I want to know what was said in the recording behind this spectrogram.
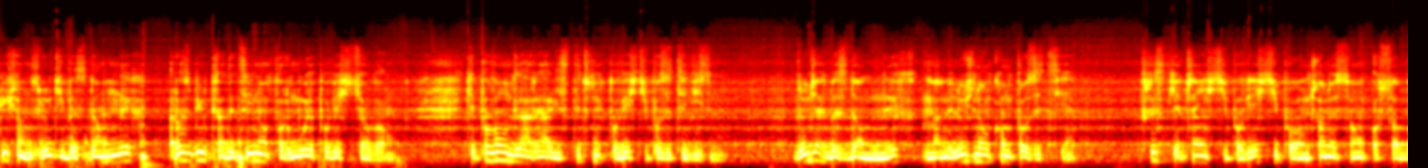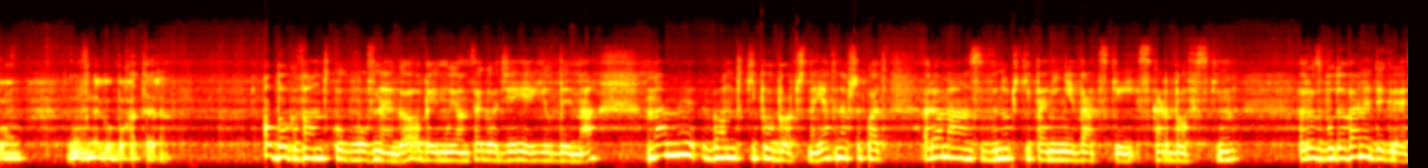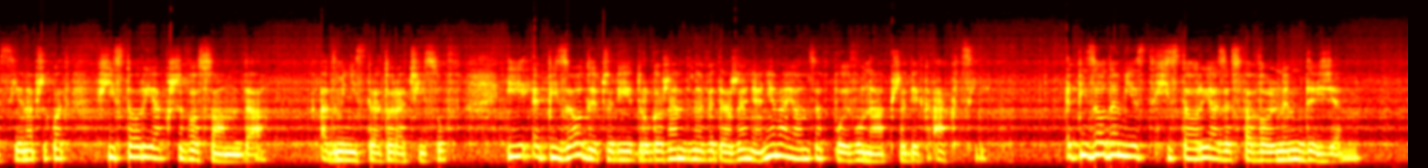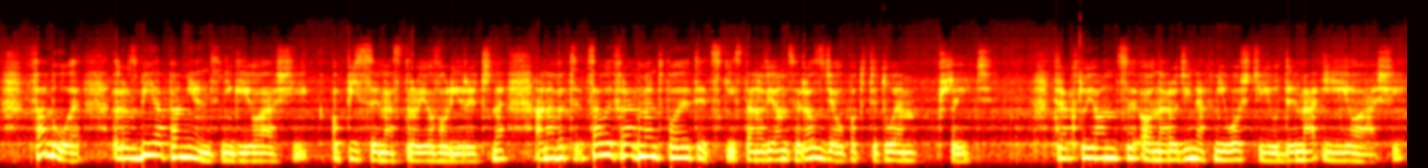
pisząc ludzi bezdomnych, rozbił tradycyjną formułę powieściową, typową dla realistycznych powieści pozytywizmu. W ludziach bezdomnych mamy luźną kompozycję. Wszystkie części powieści połączone są osobą głównego bohatera. Obok wątku głównego, obejmującego dzieje Judyma, mamy wątki poboczne, jak na przykład romans wnuczki pani Niewackiej z Karbowskim, rozbudowane dygresje, na przykład historia krzywosąda, administratora Cisów i epizody, czyli drugorzędne wydarzenia nie mające wpływu na przebieg akcji. Epizodem jest historia ze swawolnym dyziem. Fabułę rozbija pamiętnik Joasi, opisy nastrojowo-liryczne, a nawet cały fragment poetycki stanowiący rozdział pod tytułem Przyjdź, traktujący o narodzinach miłości Judyma i Joasi.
